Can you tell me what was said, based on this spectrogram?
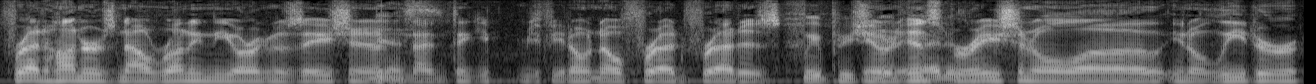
Fred Hunter's now running the organization. Yes. And I think if, if you don't know Fred, Fred is We appreciate you know, an Fred. inspirational uh, you know leader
